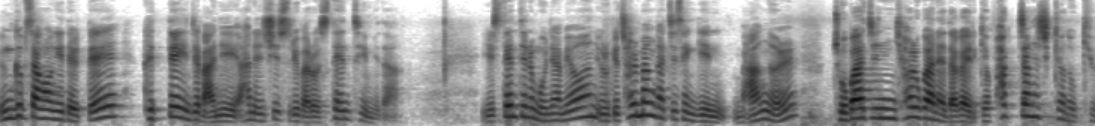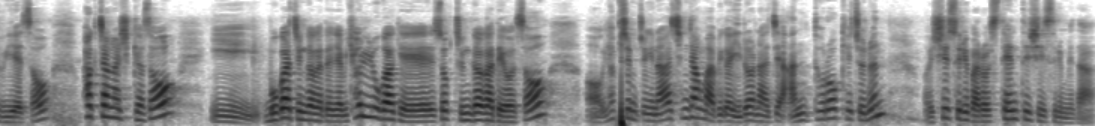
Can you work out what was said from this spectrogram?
응급 상황이 될 때 그때 이제 많이 하는 시술이 바로 스텐트입니다. 이 스텐트는 뭐냐면 이렇게 철망같이 생긴 망을 좁아진 혈관에다가 이렇게 확장시켜 놓기 위해서 확장을 시켜서 이 뭐가 증가가 되냐면 혈류가 계속 증가가 되어서 어, 협심증이나 심장마비가 일어나지 않도록 해주는 어, 시술이 바로 스텐트 시술입니다.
